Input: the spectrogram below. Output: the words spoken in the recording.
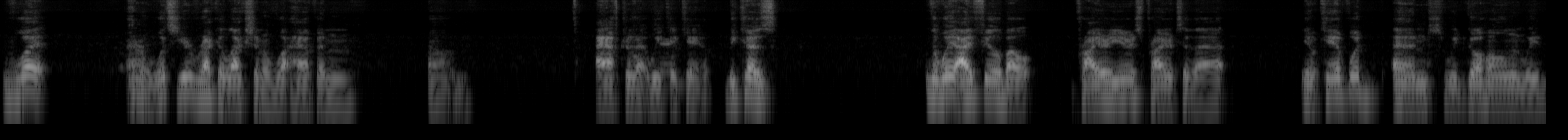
what i don't know what's your recollection of what happened um after that week of After? camp because the way i feel about prior years prior to that you know camp would end we'd go home and we'd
